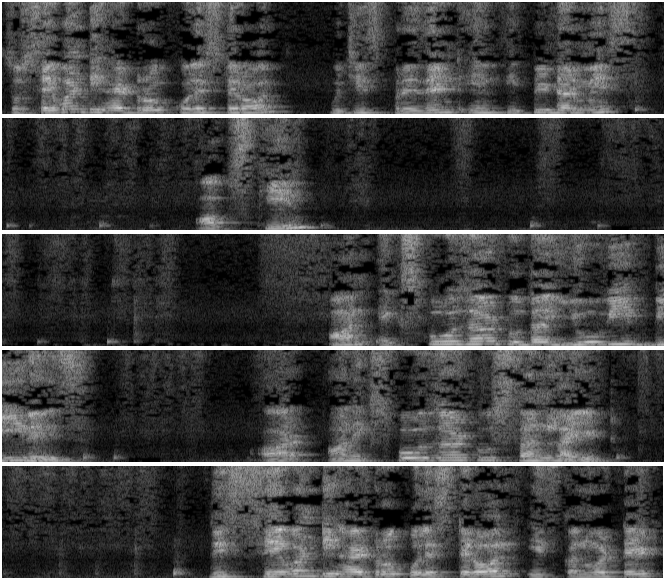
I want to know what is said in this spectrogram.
So 7 dehydrocholesterol which is present in epidermis of skin on exposure to the UVB rays or on exposure to sunlight, this 7 dehydrocholesterol is converted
